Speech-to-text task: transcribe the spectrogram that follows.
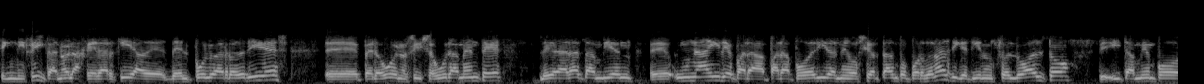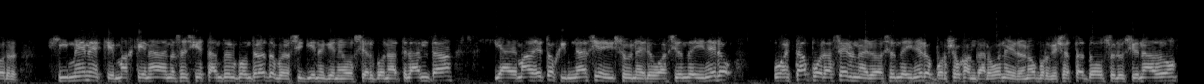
significa no la jerarquía del Pulga Rodríguez, eh, pero bueno, sí, seguramente le dará también eh, un aire para, para poder ir a negociar tanto por Donati, que tiene un sueldo alto, y, también por Jiménez, que más que nada, no sé si es tanto el contrato, pero sí tiene que negociar con Atlanta, y además de esto, Gimnasia hizo una erogación de dinero, o está por hacer una erogación de dinero por Johan Carbonero, ¿no? Porque ya está todo solucionado,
